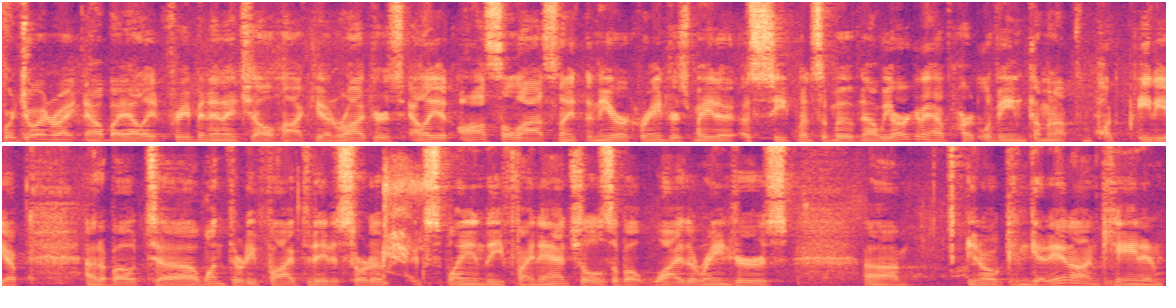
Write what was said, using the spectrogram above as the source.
We're joined right now by Elliot Friedman, NHL Hockey on Rogers. Elliot, also last night, the New York Rangers made a, a sequence of move. Now, we are going to have Hart Levine coming up from Puckpedia at about uh, 1.35 today to sort of explain the financials about why the Rangers, um, you know, can get in on Kane, and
